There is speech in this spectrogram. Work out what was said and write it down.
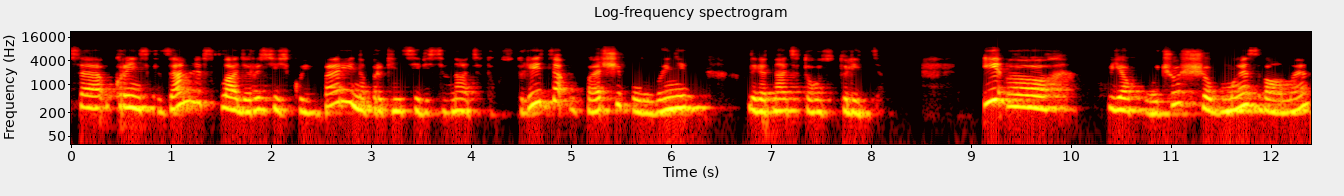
Це українські землі в складі Російської імперії наприкінці XVIII століття у першій половині XIX століття. І е, я хочу, щоб ми з вами, е,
